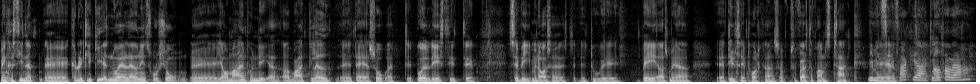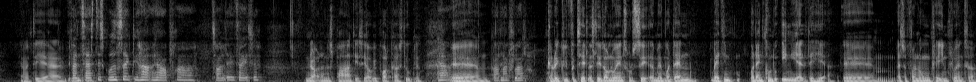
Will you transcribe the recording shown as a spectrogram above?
Men Christina, øh, kan du ikke lige give, nu har jeg lavet en introduktion. Øh, jeg var meget imponeret og meget glad, øh, da jeg så, at øh, både læste dit øh, CV, men også at øh, du øh, bærer os med at øh, deltage i podcasten. Så, så først og fremmest tak. Jamen selv tak. Jeg er glad for at være her. Jamen, det er Fantastisk udsigt, I har heroppe fra 12. etage. nørdernes paradis heroppe i podcaststudiet. Ja, Øh, godt nok flot. Kan du ikke lige fortælle os lidt om, nu er jeg introduceret med, hvordan, hvad din, hvordan kom du ind i alt det her? Øh, altså for nogen kan influencer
